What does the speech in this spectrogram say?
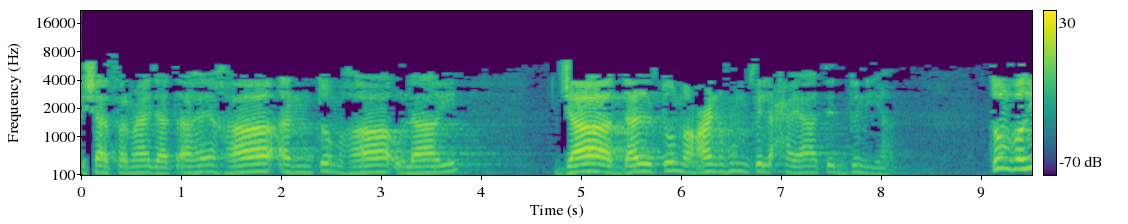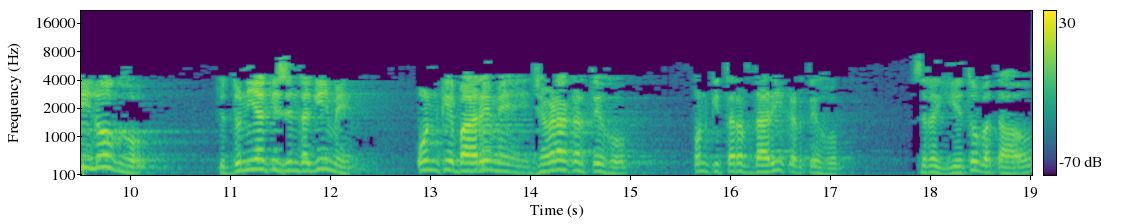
اشاد فرمایا جاتا ہے، ہا ان تم ہا الائی جا دل تم انہم فی الحیات دنیا تم وہی لوگ ہو جو دنیا کی زندگی میں ان کے بارے میں جھگڑا کرتے ہو، ان کی طرف داری کرتے ہو۔ ذرا یہ تو بتاؤ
